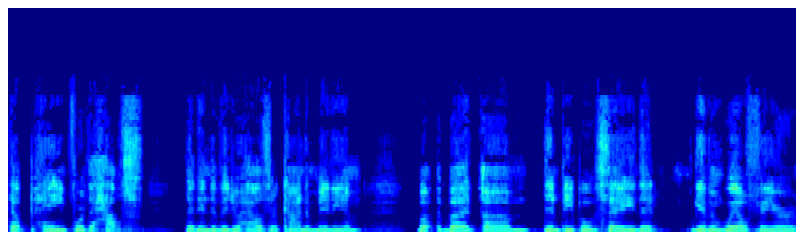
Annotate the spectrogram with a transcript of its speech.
help paying for the house that individual house or condominium. But but um, then people say that giving welfare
